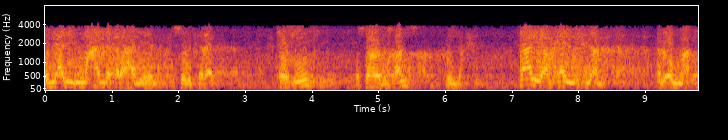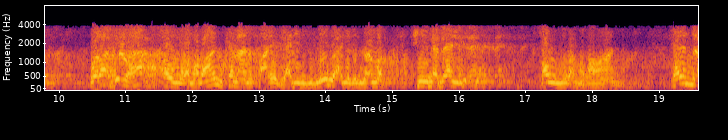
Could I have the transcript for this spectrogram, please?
وفي حديث معاذ ذكر هذه الأصول الثلاث توحيد والصلاة الخمس والزكاة هذه أركان الإسلام الأمة. ورابعها صوم رمضان كما نص عليه في حديث جبريل وحديث ابن عمر في مباني صوم رمضان. فلما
